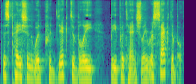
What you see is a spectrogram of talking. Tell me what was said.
This patient would predictably be potentially resectable.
